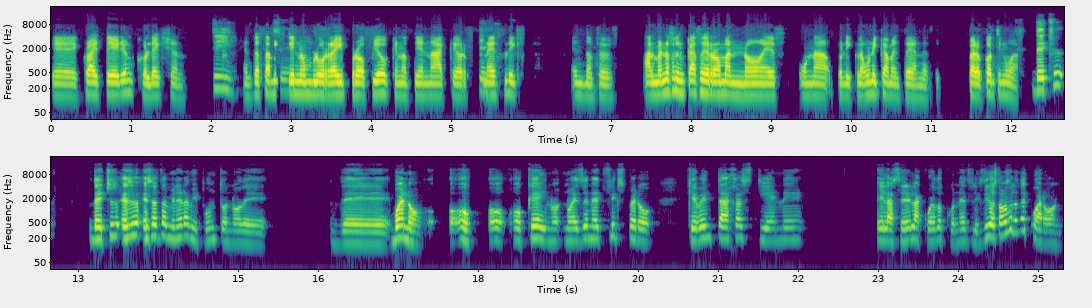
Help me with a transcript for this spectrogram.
eh, Criterion Collection. Sí. Entonces también sí. tiene un Blu-ray propio que no tiene nada que ver con Sí. Netflix. Entonces, al menos en el caso de Roma no es una película únicamente de Netflix. Pero continúa. De hecho, de hecho, ese, ese también era mi punto, ¿no? De, de bueno, o, o, ok, no, no es de Netflix, pero ¿qué ventajas tiene el hacer el acuerdo con Netflix? Digo, estamos hablando de Cuarón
